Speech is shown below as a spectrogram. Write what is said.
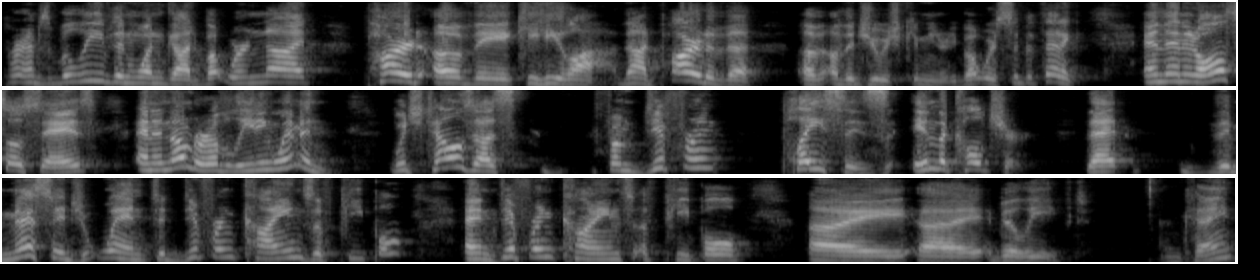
perhaps believed in one God, but were not part of the Kihila, not part of the, of, of the Jewish community, but were sympathetic. And then it also says, and a number of leading women, which tells us from different places in the culture that the message went to different kinds of people and different kinds of people uh, uh, believed. Okay?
